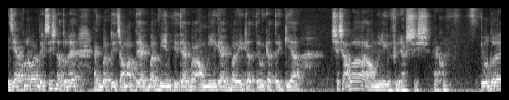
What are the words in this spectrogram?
এই যে এখন আবার দেখছিস না তোরে? একবার তুই জামাতে, একবার বিএনপিতে, একবার আওয়ামী লীগে, একবার এইটাতে, ওইটাতে গিয়া শেষে আবার আওয়ামী লীগে ফিরে আসছিস এখন। কেউ তোরে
